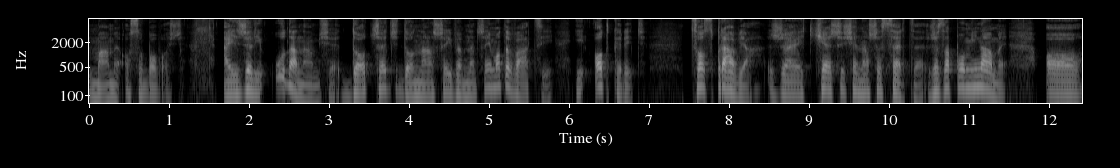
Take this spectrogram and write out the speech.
mamy osobowość. A jeżeli uda nam się dotrzeć do naszej wewnętrznej motywacji i odkryć, co sprawia, że cieszy się nasze serce, że zapominamy o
